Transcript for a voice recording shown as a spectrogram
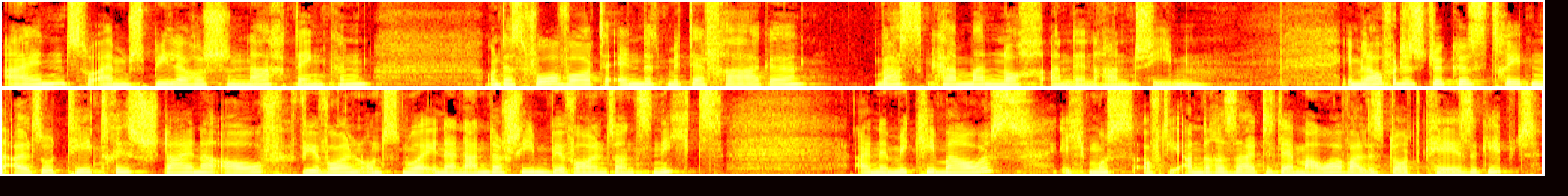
ein zu einem spielerischen Nachdenken und das Vorwort endet mit der Frage, was kann man noch an den Rand schieben? Im Laufe des Stückes treten also Tetris-Steine auf. Wir wollen uns nur ineinander schieben, wir wollen sonst nichts. Eine Mickey Maus, ich muss auf die andere Seite der Mauer, weil es dort Käse gibt.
